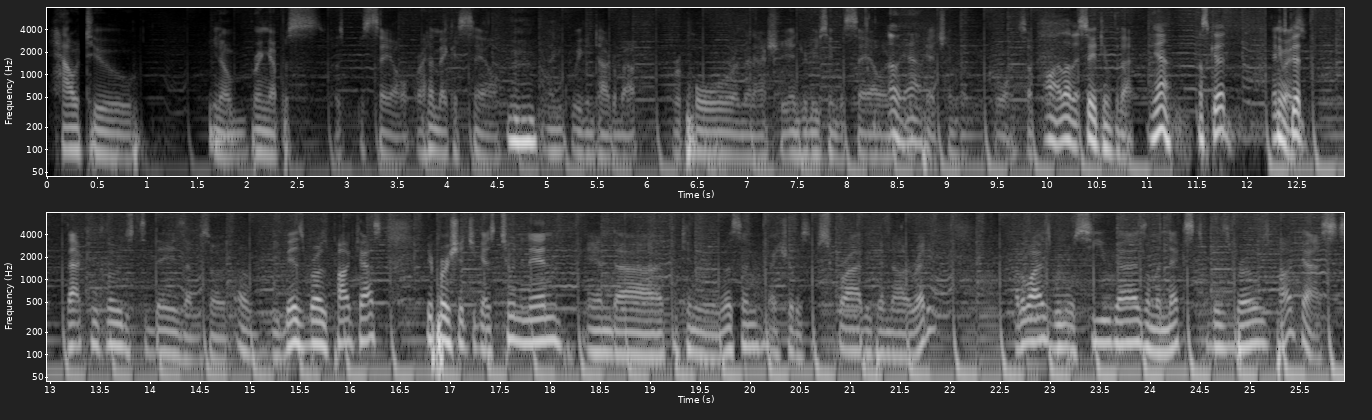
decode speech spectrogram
how to you know bring up a sale or how to make a sale. Mhm. I think we can talk about rapport and then actually introducing the sale and Oh, yeah. pitch. Think cool. So Oh, I love it. stay tuned for that. Yeah, that's good. Anyways, good. that concludes today's episode of the Biz Bros podcast. We appreciate you guys tuning in and uh, continuing to listen. Make sure to subscribe if you have not already. Otherwise, we will see you guys on the next Biz Bros podcast.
